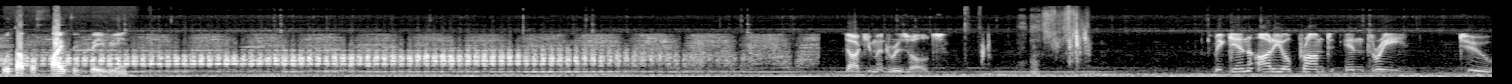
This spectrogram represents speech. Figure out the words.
put up a fight with baby. Document results. Begin audio prompt in three, two,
